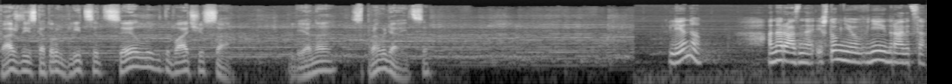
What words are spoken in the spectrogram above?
каждый из которых длится целых два часа. Лена справляется. Лена, она разная, и что мне в ней нравится?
